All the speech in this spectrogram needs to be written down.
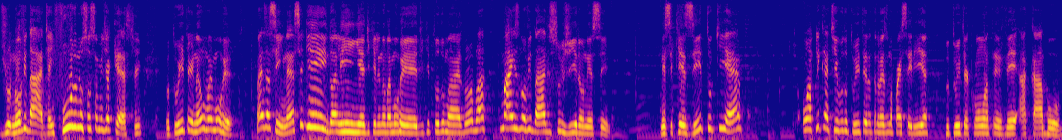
Ju, novidade, aí furo no Social Media Cast, hein? O Twitter não vai morrer. Mas assim, né, seguindo a linha de que ele não vai morrer, de que tudo mais, blá blá blá, mais novidades surgiram nesse, nesse quesito que é um aplicativo do Twitter através de uma parceria do Twitter com a TV a cabo,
